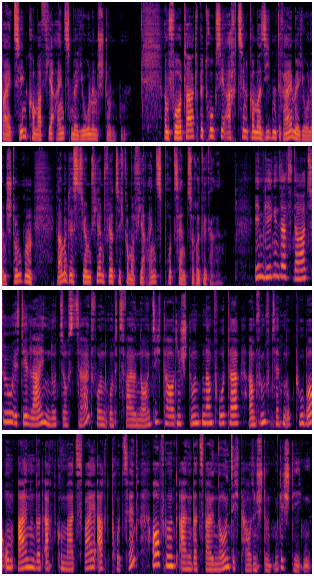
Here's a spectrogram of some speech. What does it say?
bei 10,41 Millionen Stunden. Am Vortag betrug sie 18,73 Millionen Stunden, damit ist sie um 44,41 Prozent zurückgegangen. Im Gegensatz dazu ist die Laiennutzungszeit von rund 92.000 Stunden am Vortag am 15. Oktober um 108,28 Prozent auf rund 192.000 Stunden gestiegen.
